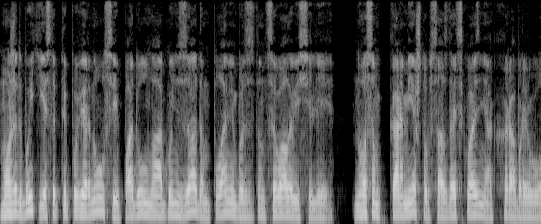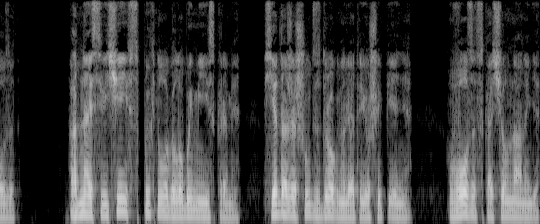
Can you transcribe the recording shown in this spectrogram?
Может быть, если б ты повернулся и подул на огонь задом, пламя бы затанцевало веселее. Носом к корме, чтобы создать сквозняк, храбрый Волзет. Одна из свечей вспыхнула голубыми искрами. Все даже шут вздрогнули от ее шипения. Волзет вскочил на ноги.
